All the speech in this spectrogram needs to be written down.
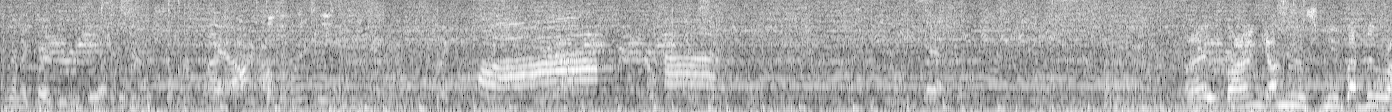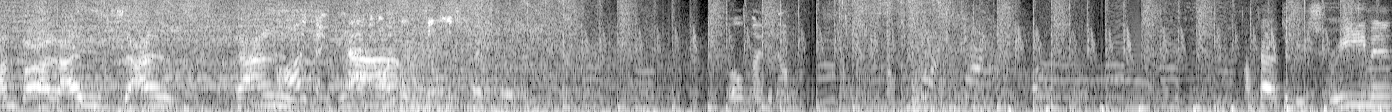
I'm gonna go do the actual mission. Yeah, I'm coming with you. Ah, ah. Hey, find guns, we better run for our lives. Ah, ah. I don't care. I will kill this predator. Oh, maybe not. My character be screaming.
